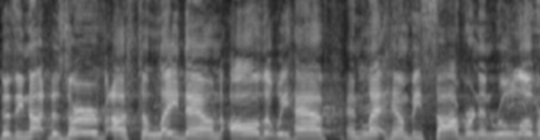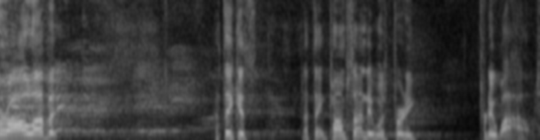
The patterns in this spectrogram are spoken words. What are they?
does he not deserve us to lay down all that we have and let him be sovereign and rule over all of it? I think it's I think Palm Sunday was pretty pretty wild.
